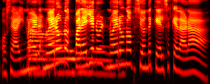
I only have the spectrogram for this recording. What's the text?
O sea, y no era, no era una, para ella no, era una opción de que él se quedara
